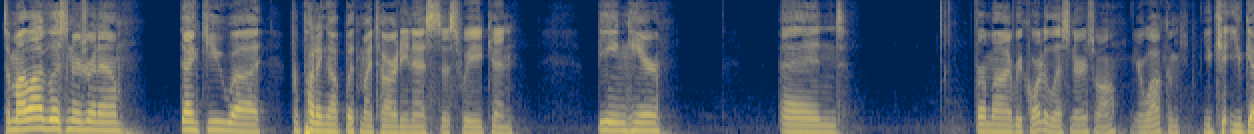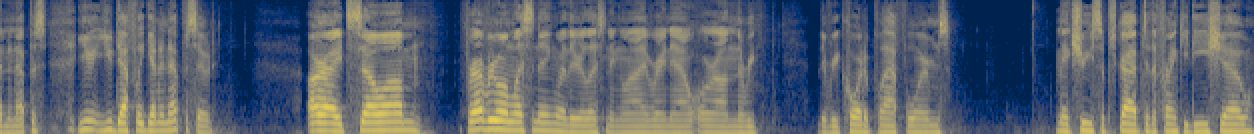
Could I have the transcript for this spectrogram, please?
to my live listeners right now, thank you uh, for putting up with my tardiness this week and being here. And for my recorded listeners, well, you're welcome. You get you get an episode. You you definitely get an episode. All right, so um, for everyone listening, whether you're listening live right now or on the re- the recorded platforms, make sure you subscribe to the Frankie D Show.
